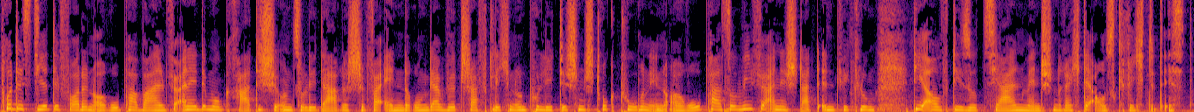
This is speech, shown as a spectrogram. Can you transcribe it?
protestierte vor den Europawahlen für eine demokratische und solidarische Veränderung der wirtschaftlichen und politischen Strukturen in Europa sowie für eine Stadtentwicklung, die auf die sozialen Menschenrechte ausgerichtet ist.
